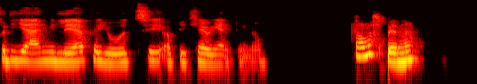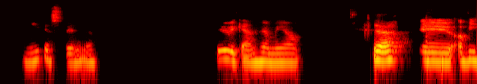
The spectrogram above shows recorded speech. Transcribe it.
Fordi jeg er i min læreperiode til at blive klaviant lige nu. Det var spændende. Mega spændende. Det vil vi gerne høre mere om. Ja. Øh, og vi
